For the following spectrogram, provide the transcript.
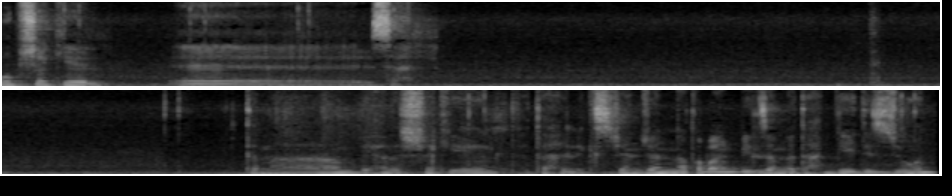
وبشكل آه سهل. تمام بهذا الشكل فتح الإكسشينج لنا. طبعا بيلزمنا تحديد الزون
